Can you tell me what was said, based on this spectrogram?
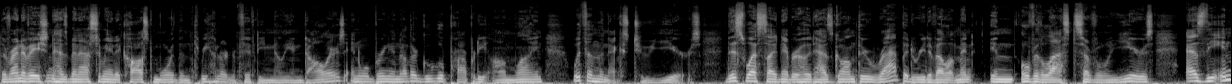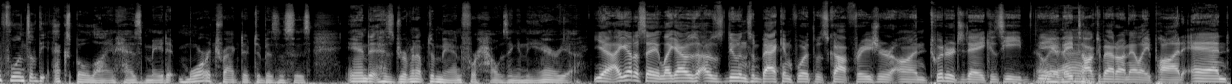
The renovation has been estimated to cost more than $350 million and will bring another Google property online within the next two years. This West Side neighborhood has gone through rapid redevelopment in over the last several years as the influence of the Expo line has made it more attractive to businesses and it has driven up demand for housing in the area. Yeah, I gotta say, like I was, I was doing some back and forth with Scott Frazier on Twitter today because he, you know, they talked about it on LA Pod, and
